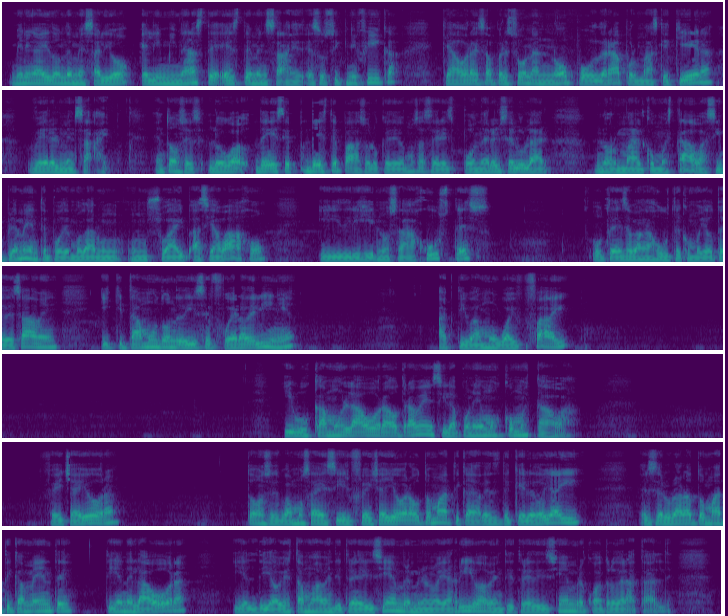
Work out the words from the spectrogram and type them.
miren ahí donde me salió eliminaste este mensaje. Eso significa que ahora esa persona no podrá, por más que quiera, ver el mensaje. Entonces, luego de, ese, de este paso, lo que debemos hacer es poner el celular normal como estaba. Simplemente podemos dar un, un swipe hacia abajo y dirigirnos a ajustes. Ustedes se van a ajustes como ya ustedes saben. Y quitamos donde dice fuera de línea activamos Wi-Fi y buscamos la hora otra vez y la ponemos como estaba. Fecha y hora. Entonces vamos a decir fecha y hora automática. Desde que le doy ahí, el celular automáticamente tiene la hora y el día. Hoy estamos a 23 de diciembre, mirenlo ahí arriba, 23 de diciembre, 4 de la tarde.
